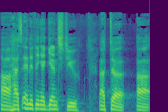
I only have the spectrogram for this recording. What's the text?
uh, has anything against you, uh, uh,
